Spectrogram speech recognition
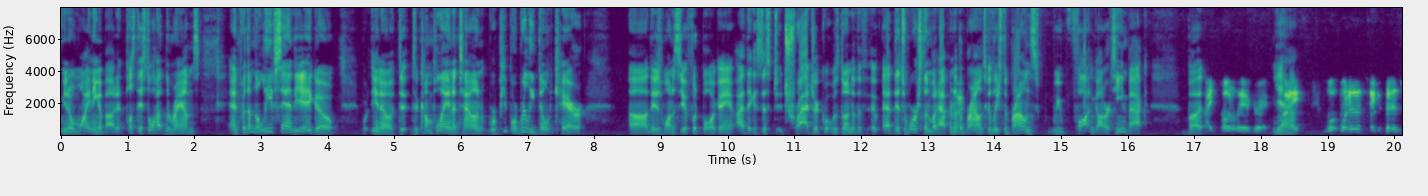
you know whining about it. Plus, they still had the Rams, and for them to leave San Diego, you know, to, to come play in a town where people really don't care, uh, they just want to see a football game. I think it's just tragic what was done to the. It's worse than what happened to the Browns. 'cause at least the Browns we fought and got our team back, but I totally agree. Yeah. I, w- one of the things that is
